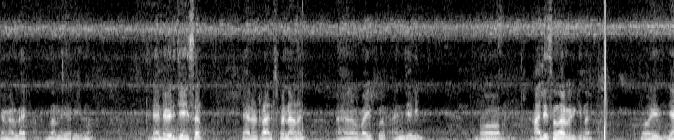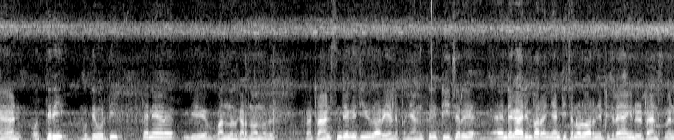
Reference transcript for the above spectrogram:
ഞങ്ങളുടെ നന്ദി അറിയുന്നു എന്റെ പേര് ജെയ്സൺ. ഞാനൊരു ട്രാൻസ്മെന്റ് ആണ്. വൈഫ് അഞ്ജലി. അപ്പോൾ ആലീസ് എന്നാണ് ഇരിക്കുന്നത് അപ്പോൾ ഞാൻ ഒത്തിരി ബുദ്ധിമുട്ടി തന്നെയാണ് വന്നത് കടന്നു വന്നത്. അപ്പോൾ ട്രാൻസിന്റെ ഒക്കെ ജീവിതം അറിയാമല്ലോ അപ്പോൾ ഞങ്ങൾക്ക് ടീച്ചർ എന്റെ കാര്യം പറ ഞാൻ ടീച്ചറിനോട് പറഞ്ഞു ടീച്ചറെ ഞാൻ ഇങ്ങനെ ഒരു ട്രാൻസ്മെൻ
